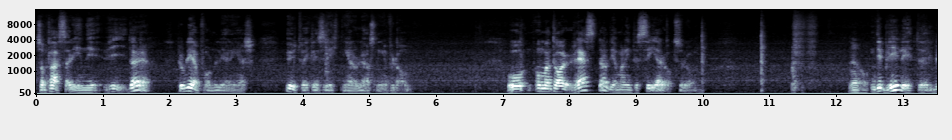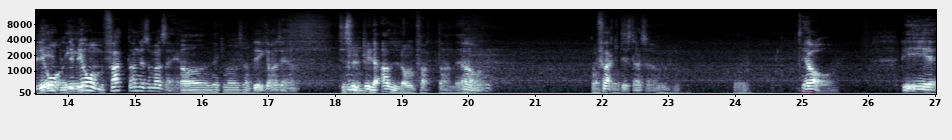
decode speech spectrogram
som passar in i vidare problemformuleringars utvecklingsriktningar och lösningar för dem. Och om man tar resten av det man inte ser också då. Ja. Det blir lite, det blir, Det om, det blir- blir omfattande som man säger. ja, det kan man säga. Det kan man säga. Till slut Mm. blir det allomfattande. Ja, faktiskt alltså. Mm. Mm. Ja, det är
